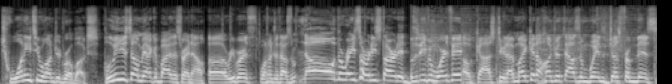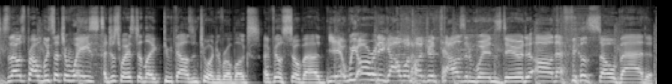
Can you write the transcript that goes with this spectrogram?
2,200 Robux. Please tell me I can buy this right now. Uh, rebirth 100,000. No, the race already started. Was it even worth it? Oh gosh, dude, I might get 100,000 wins just from this. So that was probably such a waste. I just wasted like 2,200 Robux. I feel so bad. Yeah, we already got 100,000 wins, dude. Oh, that feels so bad.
